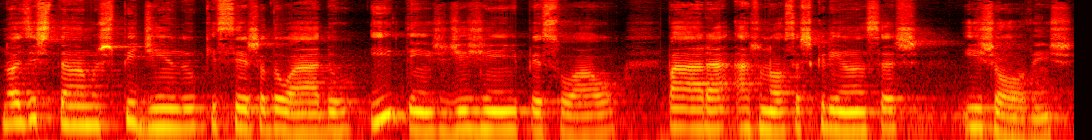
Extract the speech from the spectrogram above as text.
Nós estamos pedindo que seja doado itens de higiene pessoal para as nossas crianças e jovens.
